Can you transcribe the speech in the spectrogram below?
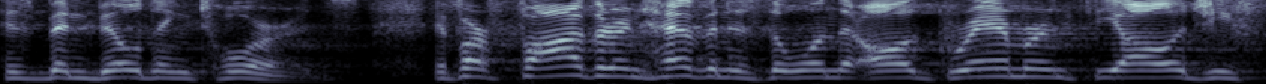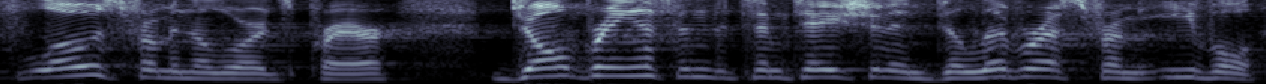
has been building towards. If our father in heaven is the one that all grammar and theology flows from in the lord's prayer don't bring us into temptation and deliver us from evil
